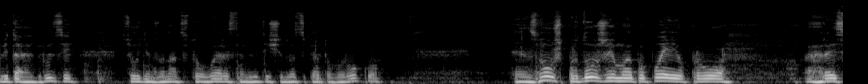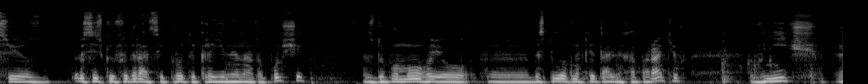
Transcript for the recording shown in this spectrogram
Вітаю, друзі! Сьогодні 12 вересня 2025 року. Е, Знову ж продовжуємо епопею про агресію Російської Федерації проти країни НАТО Польщі з допомогою е, безпілотних літальних апаратів в ніч, е,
